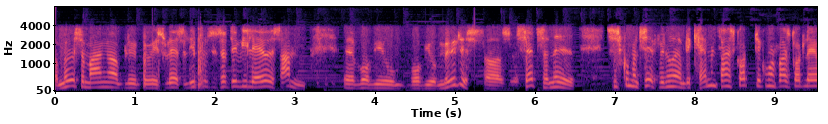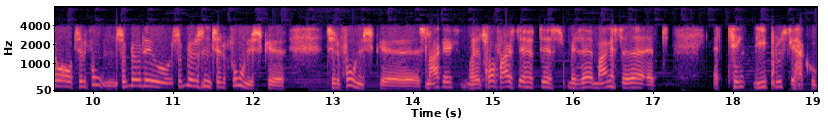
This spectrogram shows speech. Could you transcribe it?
at møde så mange og blive, blive isoleret. Så lige pludselig, så det vi lavede sammen, øh, hvor, vi jo, hvor vi jo mødtes og satte sig ned, så skulle man til at finde ud af, om det kan man faktisk godt, det kunne man faktisk godt lave over telefonen. Så blev det jo så blev det sådan en telefonisk, øh, telefonisk øh, snak, ikke? Og jeg tror faktisk, det, det smittede af mange steder, at at ting lige pludselig har kunne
